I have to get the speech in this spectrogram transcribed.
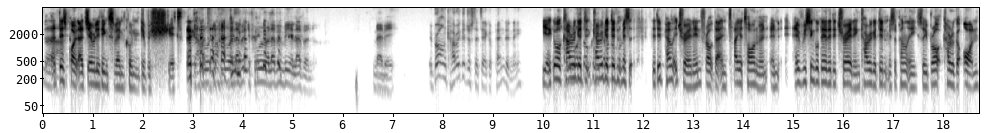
Nah. at this point, I generally think Sven couldn't give a shit. if we, were, if we were 11, if we were 11 v 11, maybe. Mm. He brought on Carragher just to take a pen, didn't he? Yeah, well, He Carragher, did, not- Carragher didn't for- miss it. They did penalty training throughout that entire tournament, and every single day they did training, Carragher didn't miss a penalty. So he brought Carragher on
